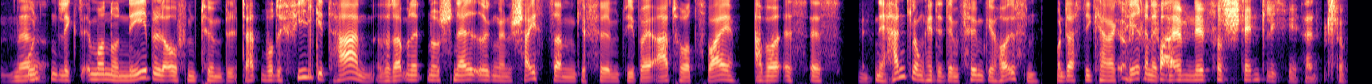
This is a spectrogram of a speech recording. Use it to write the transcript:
Ne? unten liegt immer nur Nebel auf dem Tümpel. Da wurde viel getan. Also da hat man nicht nur schnell irgendeinen Scheiß zusammengefilmt, wie bei Ator 2. Aber es, es, eine Handlung hätte dem Film geholfen. Und dass die Charaktere nicht. Vor allem eine verständliche Handlung.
